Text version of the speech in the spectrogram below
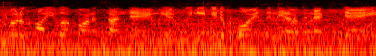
people to call you up on a Sunday and we, have, we need you deployed, then, you know, the next day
